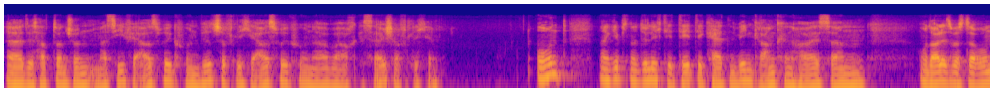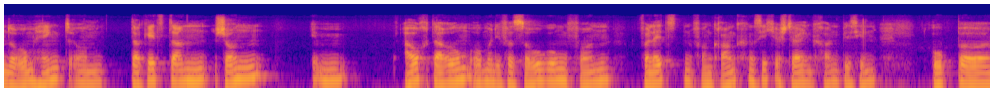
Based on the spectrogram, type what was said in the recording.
Äh, das hat dann schon massive Auswirkungen, wirtschaftliche Auswirkungen, aber auch gesellschaftliche. Und dann gibt es natürlich die Tätigkeiten wie in Krankenhäusern und alles, was da rundherum hängt. Und da geht es dann schon im, auch darum, ob man die Versorgung von Verletzten, von Kranken sicherstellen kann, bis hin, ob äh,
